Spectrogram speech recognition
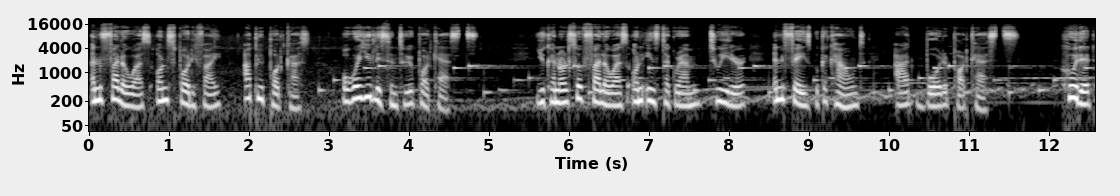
and follow us on Spotify, Apple Podcasts, or where you listen to your podcasts. You can also follow us on Instagram, Twitter, and Facebook account at Border Podcasts. Hooded,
